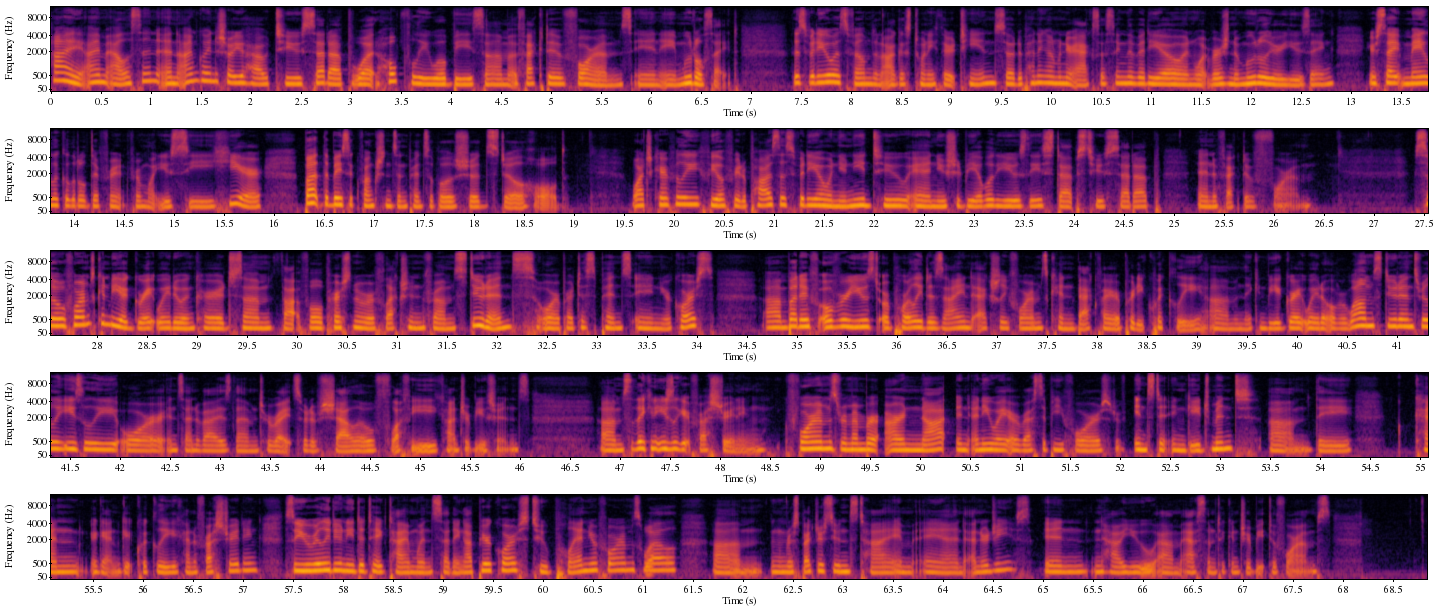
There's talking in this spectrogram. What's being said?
Hi, I'm Allison, and I'm going to show you how to set up what hopefully will be some effective forums in a Moodle site. This video was filmed in August 2013, so depending on when you're accessing the video and what version of Moodle you're using, your site may look a little different from what you see here, but the basic functions and principles should still hold. Watch carefully, feel free to pause this video when you need to, and you should be able to use these steps to set up an effective forum. So, forums can be a great way to encourage some thoughtful personal reflection from students or participants in your course. Um, but if overused or poorly designed, actually, forums can backfire pretty quickly. Um, and they can be a great way to overwhelm students really easily or incentivize them to write sort of shallow, fluffy contributions. Um, so they can easily get frustrating. Forums, remember, are not in any way a recipe for sort of instant engagement. Um, they can again get quickly kind of frustrating. So you really do need to take time when setting up your course to plan your forums well um, and respect your students' time and energies in, in how you um, ask them to contribute to forums.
